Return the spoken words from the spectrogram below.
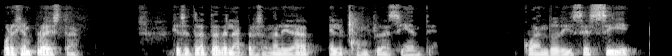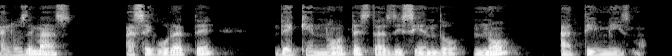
Por ejemplo, esta, que se trata de la personalidad, el complaciente. Cuando dice sí a los demás, asegúrate de que no te estás diciendo no a ti mismo.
